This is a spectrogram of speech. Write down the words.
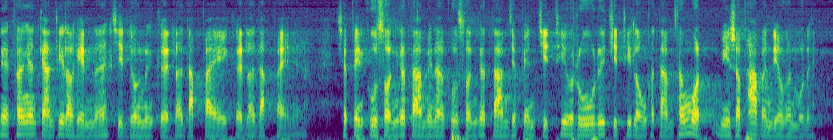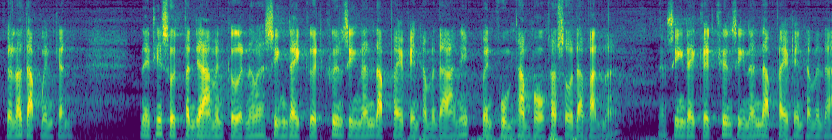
เนี่ยเพราะงั้นการที่เราเห็นนะจิตดวงหนึ่งเกิดแล้วดับไปเกิดแล้วดับไปเนี่ยจะเป็นกุศลก็ตามเป็นอกุศลก็ตาม จะเป็นจิตที่รู้หรือจิตที่หลงก็ตาม ทั้งหมดมีสภาพอันเดียวกันหมดเลย เกิดแล้วดับเหมือนกัน ในที่สุดปัญญามันเกิดนะว่าสิ่งใดเกิดขึ้นสิ่งนั้นดับไปเป็นธรรมดานี่เป็นภูมิธรรมของพระโสดาบันนะสิ่งใดเกิดขึ้นสิ่งนั้นดับไปเป็นธรรมดา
